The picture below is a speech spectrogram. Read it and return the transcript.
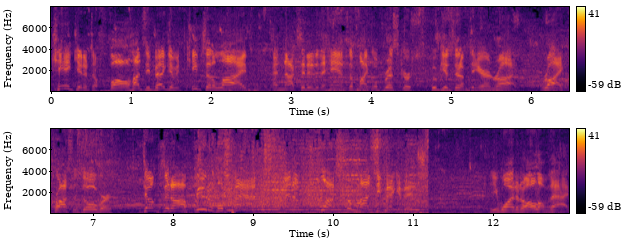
Can't get it to fall. Hadzibegovic keeps it alive and knocks it into the hands of Michael Brisker, who gives it up to Aaron Rye. Rye crosses over, dumps it off. Beautiful pass and a flush from Hadzibegovic. He wanted all of that.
